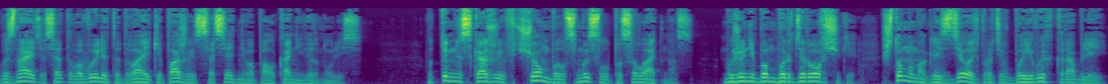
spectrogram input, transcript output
Вы знаете, с этого вылета два экипажа из соседнего полка не вернулись. Вот ты мне скажи, в чем был смысл посылать нас? Мы же не бомбардировщики. Что мы могли сделать против боевых кораблей?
